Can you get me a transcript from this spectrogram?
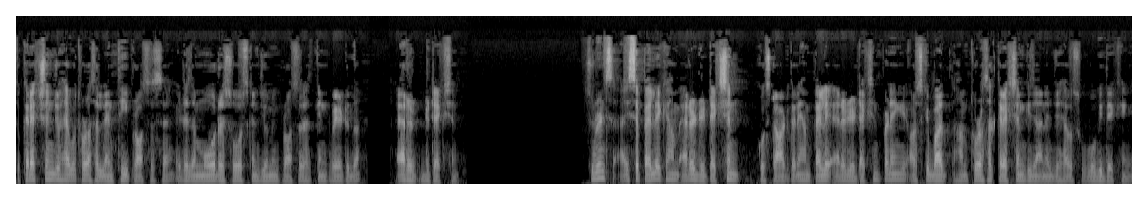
تو کریکشن جو ہے وہ تھوڑا سا لینتھی پروسیس ہے it is a more resource consuming process compare to the error detection students اس سے پہلے کہ ہم ایرر ڈیٹیکشن کو اسٹارٹ کریں ہم پہلے ایرر ڈیٹیکشن پڑھیں گے اور اس کے بعد ہم تھوڑا سا کریکشن کی جانب جو ہے اس وہ بھی دیکھیں گے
